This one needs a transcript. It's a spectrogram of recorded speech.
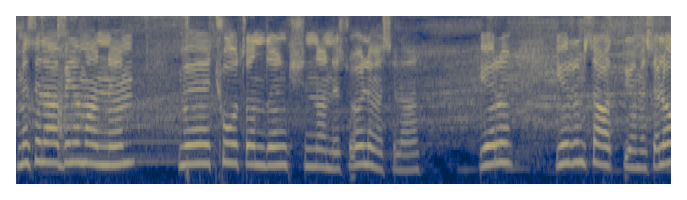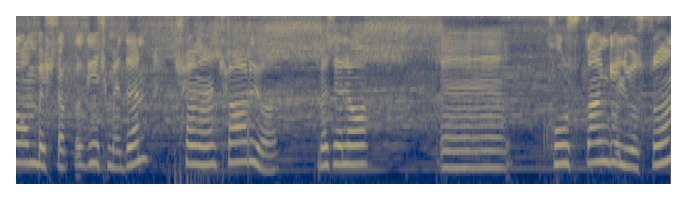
Mesela benim annem ve çoğu tanıdığım kişinin annesi öyle mesela. Yarım yarım saat diyor mesela 15 dakika geçmeden hemen çağırıyor. Mesela kurstan geliyorsun.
